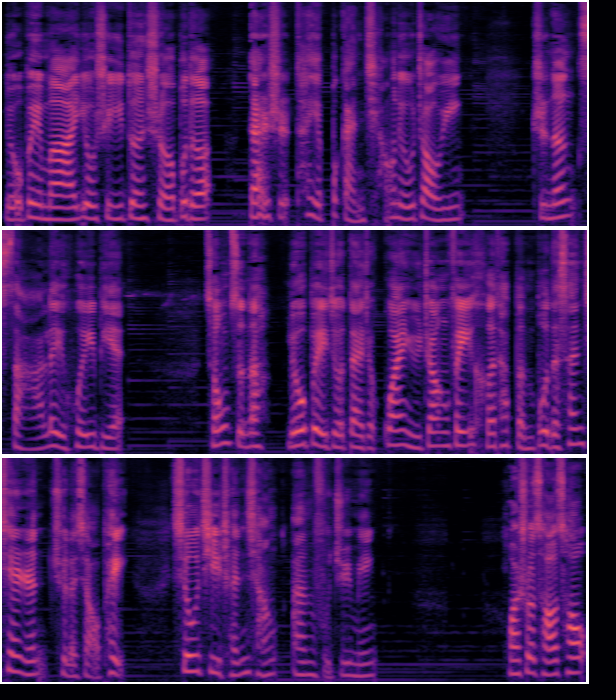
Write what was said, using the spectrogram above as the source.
刘备嘛，又是一顿舍不得，但是他也不敢强留赵云，只能洒泪挥别。从此呢，刘备就带着关羽、张飞和他本部的三千人去了小沛。修葺城墙，安抚居民。话说曹操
